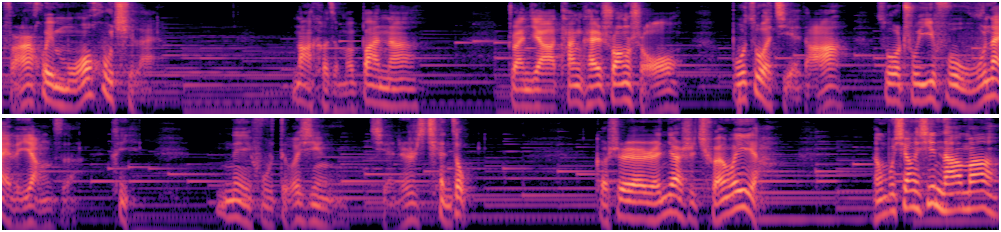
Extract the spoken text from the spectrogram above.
反而会模糊起来。那可怎么办呢？专家摊开双手，不做解答，做出一副无奈的样子。嘿，那副德行简直是欠揍。可是人家是权威呀，能不相信他吗？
